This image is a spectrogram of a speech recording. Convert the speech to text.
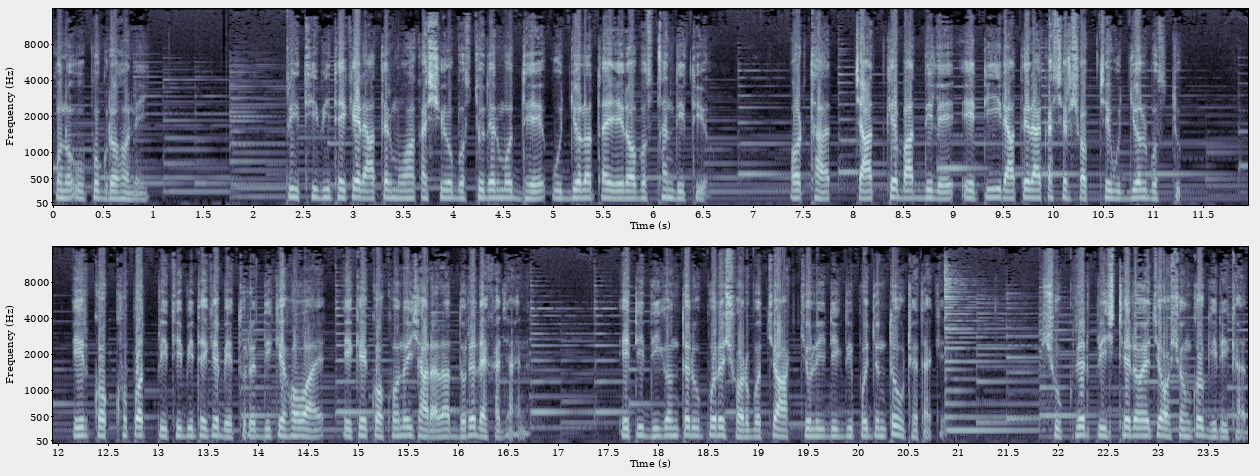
কোনো উপগ্রহ নেই। পৃথিবী থেকে রাতের মহাকাশীয় বস্তুদের মধ্যে উজ্জ্বলতায় এর অবস্থান দ্বিতীয়। অর্থাৎ চাঁদকে বাদ দিলে এটি রাতের আকাশের সবচেয়ে উজ্জ্বল বস্তু। এর কক্ষপথ পৃথিবী থেকে ভেতরের দিকে হওয়ায় একে কখনোই সারা রাত ধরে দেখা যায় না। এটি দিগন্তের উপরে সর্বোচ্চ আটচল্লিশ ডিগ্রি পর্যন্ত উঠে থাকে। শুক্রের পৃষ্ঠে রয়েছে অসংখ্য গিরিখাত।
